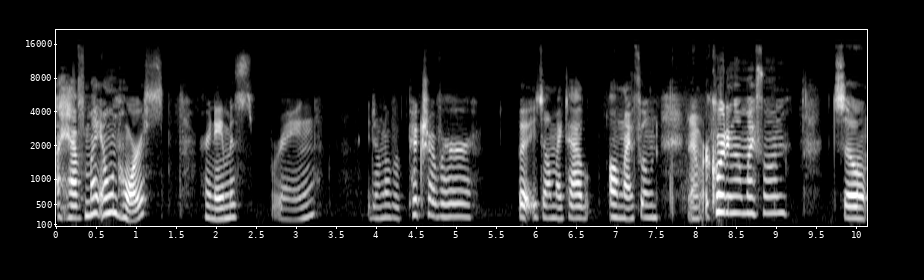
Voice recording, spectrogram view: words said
I have my own horse. Her name is Spring. I don't have a picture of her, but it's on my tab on my phone and I'm recording on my phone. So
